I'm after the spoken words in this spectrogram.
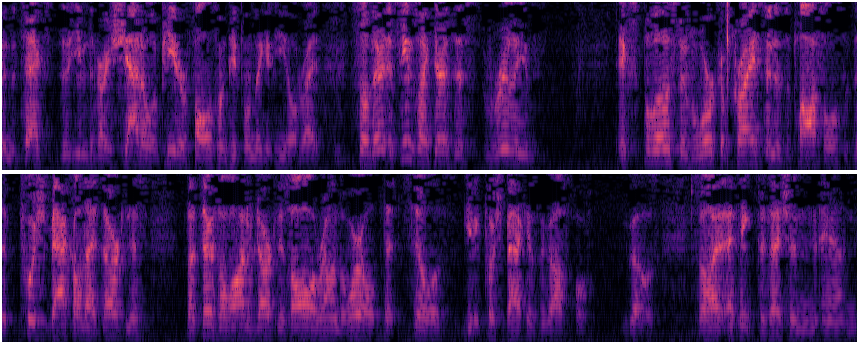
in the text, even the very shadow of Peter falls on people and they get healed, right? So there, it seems like there's this really explosive work of Christ and his apostles that push back all that darkness, but there's a lot of darkness all around the world that still is getting pushed back as the gospel goes. So I, I think possession and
